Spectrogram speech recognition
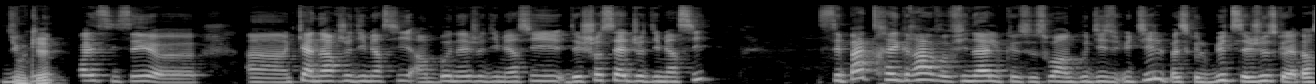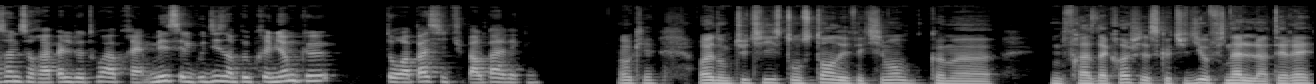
Du coup, je sais pas si c'est euh, un canard, je dis merci, un bonnet, je dis merci, des chaussettes, je dis merci. C'est pas très grave au final que ce soit un goodies utile parce que le but c'est juste que la personne se rappelle de toi après. Mais c'est le goodies un peu premium que t'auras pas si tu parles pas avec nous. Ok. Ouais, donc tu utilises ton stand effectivement comme euh, une phrase d'accroche. C'est ce que tu dis. Au final, l'intérêt,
